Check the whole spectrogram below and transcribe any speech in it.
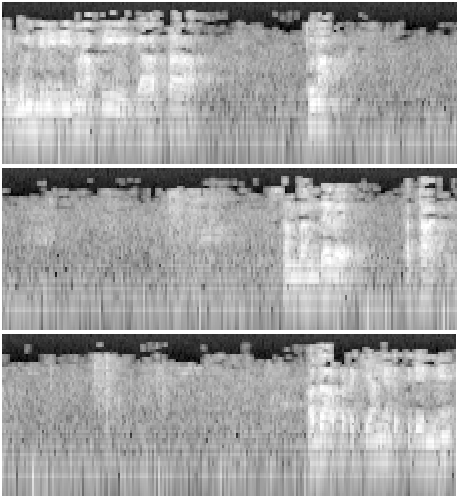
මේ මුල් දිනෙහිම අපි ගාථා තුනක් සම්බන්ධව කතා කළා. අද අපට කියන්නට තිබෙන්නේ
